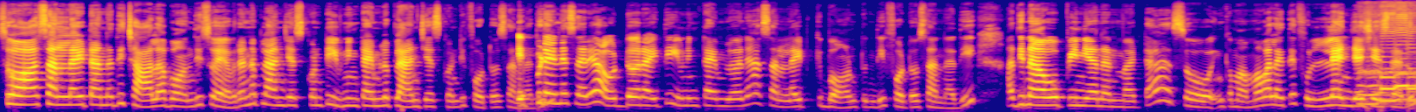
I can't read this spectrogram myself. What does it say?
సో, ఆ సన్‌లైట్ అన్నది చాలా బాగుంది సో, ఎవరైనా ప్లాన్ చేసుకుంటే ఈవినింగ్ టైంలో ప్లాన్ చేసుకోండి ఫోటోస్ అన్నది. ఎప్పుడైనా సరే అవుట్‌డోర్ అయితే ఈవినింగ్ టైంలోనే ఆ సన్‌లైట్‌కి బాగుంటుంది ఫోటోస్ అన్నది. అది నా ఒపీనియన్ అనమాట. సో, ఇంకా మా అమ్మ వాళ్ళైతే ఫుల్ ఎంజాయ్ చేశారు.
